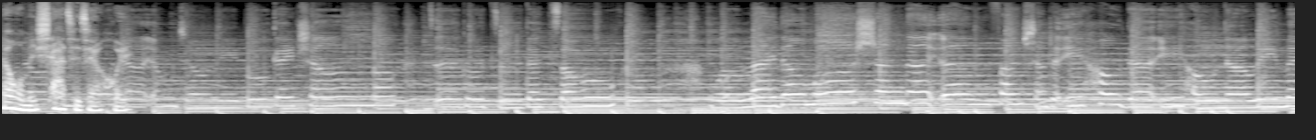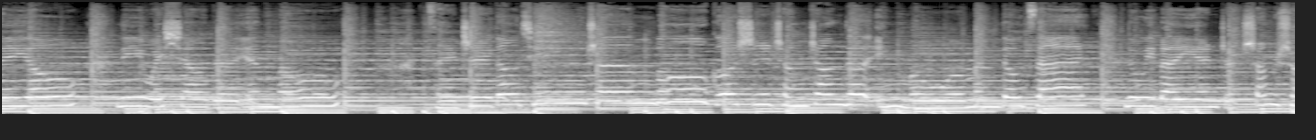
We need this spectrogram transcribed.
让我们下次再会。我来到陌生的远方，想着以后的以后，哪里没有你微笑的眼眸？才知道青春不过是成长的阴谋，我们都在努力扮演着成熟。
